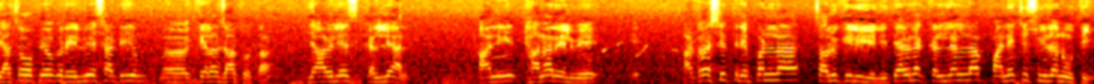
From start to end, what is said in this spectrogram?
याचा उपयोग रेल्वेसाठी अ, केला जात होता. ज्यावेळेस कल्याण आणि ठाणा रेल्वे अठराशे त्रेपन्नला चालू केली गेली. त्यावेळेला कल्याणला पाण्याची सुविधा नव्हती.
